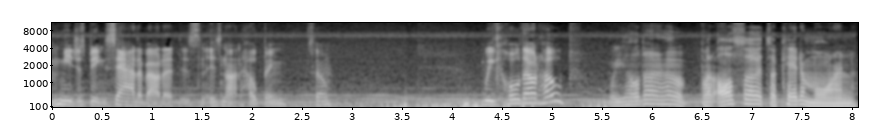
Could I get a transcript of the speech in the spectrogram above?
Me just being sad about it is is not helping. So we hold out hope. we hold out hope, but also it's okay to mourn.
